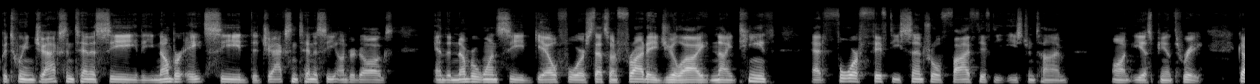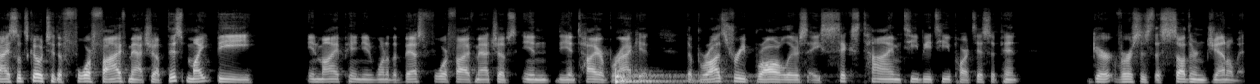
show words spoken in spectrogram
between Jackson, Tennessee, the number eight seed, the Jackson, Tennessee underdogs, and the number one seed, Gael Force. That's on Friday, July 19th at 4.50 Central, 5.50 Eastern Time on ESPN3. Guys, let's go to the 4-5 matchup. This might be, in my opinion, one of the best 4-5 matchups in the entire bracket. The Broad Street Brawlers, a six-time TBT participant, versus the Southern Gentlemen.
